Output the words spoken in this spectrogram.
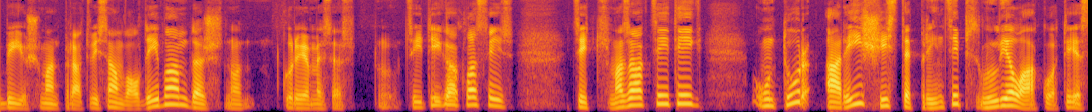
bijuši, manuprāt, visām valdībām, dažas no kuriem es esmu cītīgāk lasījis, citus mazāk cītīgi. Un tur arī šis princips lielākoties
